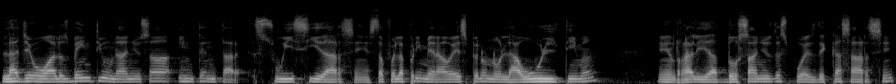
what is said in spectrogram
la llevó a los 21 años a intentar suicidarse. Esta fue la primera vez, pero no la última. En realidad, dos años después de casarse,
